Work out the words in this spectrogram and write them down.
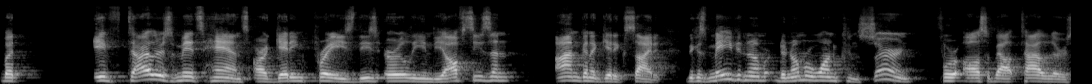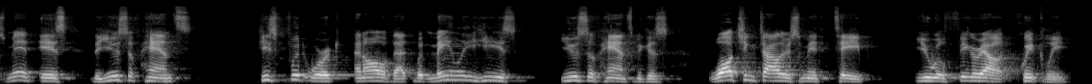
But if Tyler Smith's hands are getting praised this early in the offseason, I'm gonna get excited because maybe the number the number one concern for us about Tyler Smith is the use of hands, his footwork, and all of that, but mainly his use of hands because watching Tyler Smith tape, you will figure out quickly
